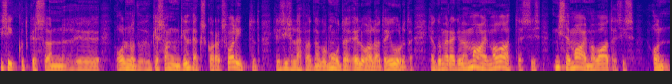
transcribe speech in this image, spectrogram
isikud, kes on öö, olnud, kes ongi üheks korraks valitud ja siis lähevad nagu muude elualade juurde. ja kui me räägime maailmavaatest, siis mis see maailmavaade siis on,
